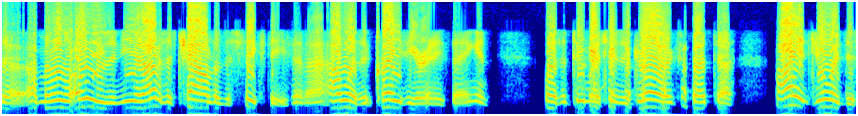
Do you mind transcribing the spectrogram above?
uh, I'm a little older than you, and I was a child of the '60s, and I, I wasn't crazy or anything, and wasn't too much into drugs, but uh, I enjoyed the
